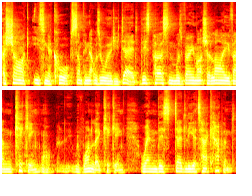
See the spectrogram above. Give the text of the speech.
a shark eating a corpse, something that was already dead. This person was very much alive and kicking, or with one leg kicking, when this deadly attack happened.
